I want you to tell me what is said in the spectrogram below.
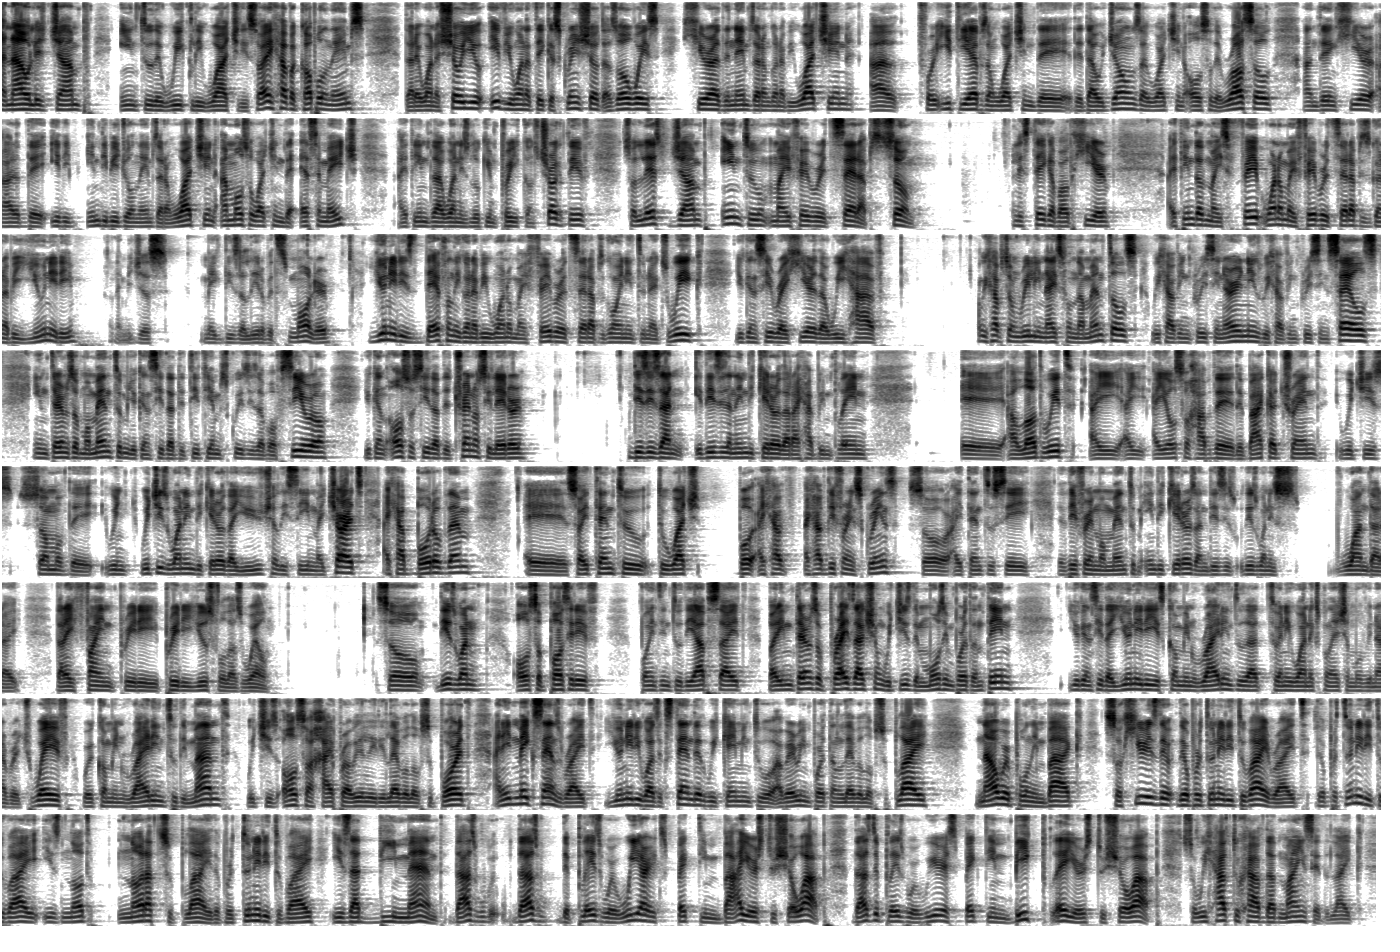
And now let's jump into the weekly watch list. So I have a couple names that I want to show you. If you want to take a screenshot, as always, here are the names that I'm going to be watching. Uh, for ETFs, I'm watching the, the Dow Jones. I'm watching also the Russell. And then here are the individual names that I'm watching. I'm also watching the SMH. I think that one is looking pretty constructive. So let's jump into my favorite setups. So let's take about here. I think that my one of my favorite setups is going to be Unity. Let me just make these a little bit smaller. Unity is definitely going to be one of my favorite setups going into next week. You can see right here that we have we have some really nice fundamentals. We have increasing earnings. We have increasing sales. In terms of momentum, you can see that the TTM squeeze is above zero. You can also see that the trend oscillator, this is an this is an indicator that I have been playing a, a lot with. I, I, I also have the the Vaca trend, which is some of the which is one indicator that you usually see in my charts. I have both of them, uh, so I tend to to watch. But I have I have different screens, so I tend to see the different momentum indicators, and this is this one is one that I that I find pretty pretty useful as well. So this one also positive, pointing to the upside. But in terms of price action, which is the most important thing, you can see that Unity is coming right into that 21 exponential moving average wave. We're coming right into demand, which is also a high probability level of support. And it makes sense, right? Unity was extended. We came into a very important level of supply. Now we're pulling back. So here is the, the opportunity to buy, right? The opportunity to buy is not not at supply. The opportunity to buy is at demand. That's that's the place where we are expecting buyers to show up. That's the place where we are expecting big players to show up. So we have to have that mindset like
